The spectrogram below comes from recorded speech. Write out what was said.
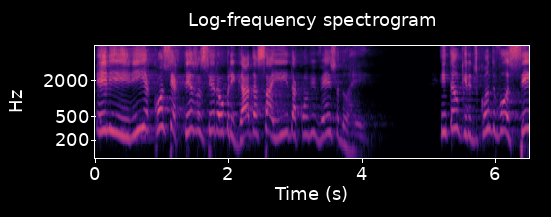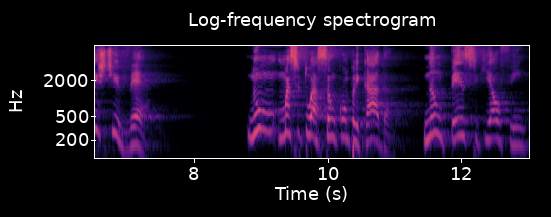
Ele iria com certeza ser obrigado a sair da convivência do rei. Então, queridos, quando você estiver numa situação complicada, não pense que é o fim.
